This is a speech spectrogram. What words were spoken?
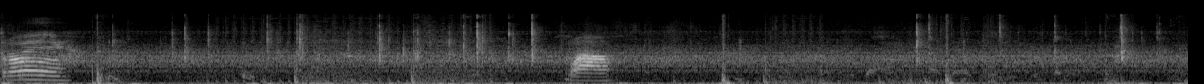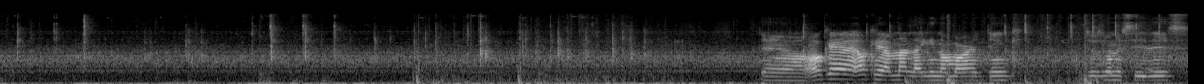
Come. Wow. Damn. Okay, I'm not lagging no more, I think. I just wanna see this.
